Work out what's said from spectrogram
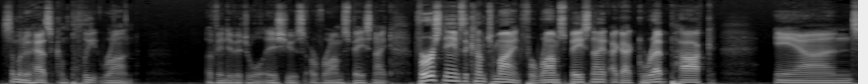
Someone who has a complete run of individual issues of ROM Space Knight. First names that come to mind for ROM Space Knight, I got Greg Pak and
